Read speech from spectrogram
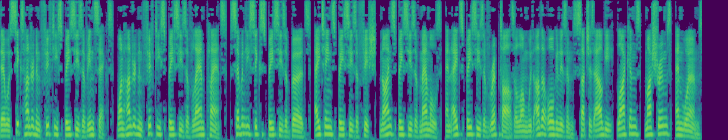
there were 650 species of insects, 150 species of land plants, 76 species of birds, 18 species of fish, 9 species of mammals, and 8 species of reptiles along with other organisms such as algae, lichens, mushrooms, and worms.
